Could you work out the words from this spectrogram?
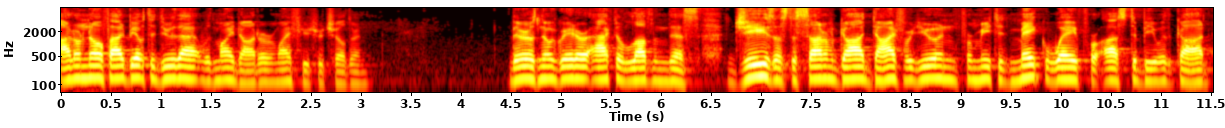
I don't know if I'd be able to do that with my daughter or my future children. There is no greater act of love than this. Jesus, the Son of God, died for you and for me to make way for us to be with God.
